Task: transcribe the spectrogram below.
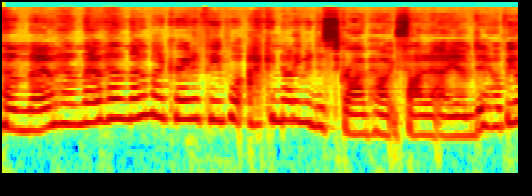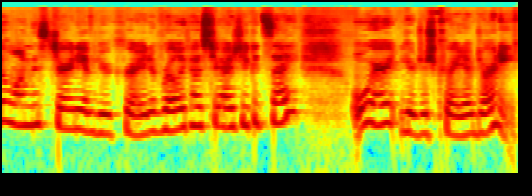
Hello, hello, hello, my creative people. I cannot even describe how excited I am to help you along this journey of your creative roller coaster, as you could say, or your just creative journey.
